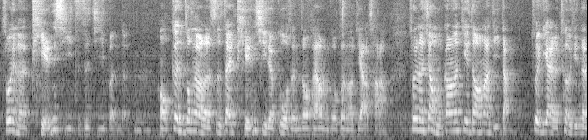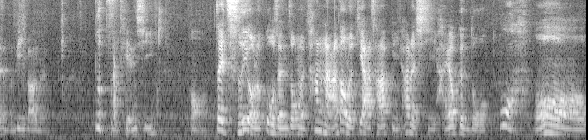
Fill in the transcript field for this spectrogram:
所以呢，填息只是基本的，哦，更重要的是在填息的过程中还要能够赚到价差。所以呢，像我们刚刚介绍的那几档最厉害的特性在什么地方呢？不止填息。哦，在持有的过程中呢，他拿到的价差比他的息还要更多哇！哦，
